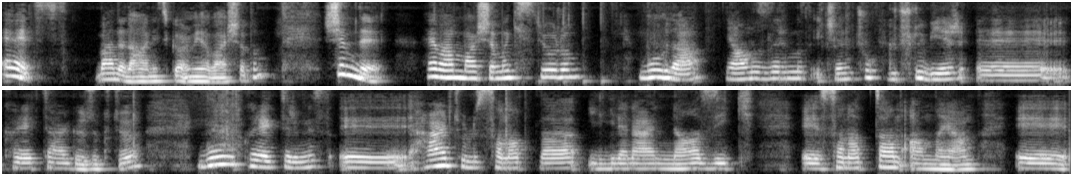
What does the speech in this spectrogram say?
Evet, ben de daha net görmeye başladım. Şimdi hemen başlamak istiyorum. Burada yalnızlarımız için çok güçlü bir e, karakter gözüktü. Bu karakterimiz e, her türlü sanatla ilgilenen, nazik, e, sanattan anlayan, e,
